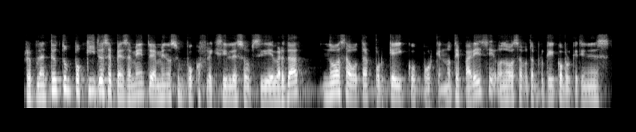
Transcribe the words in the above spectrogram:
replanteate un poquito ese pensamiento y al menos un poco flexible sobre si de verdad no vas a votar por Keiko porque no te parece o no vas a votar por Keiko porque tienes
